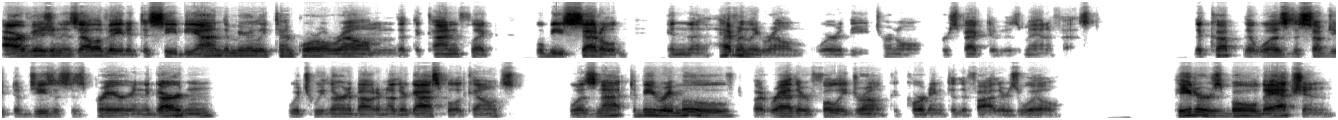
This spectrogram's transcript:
Our vision is elevated to see beyond the merely temporal realm that the conflict will be settled in the heavenly realm where the eternal perspective is manifest. The cup that was the subject of Jesus' prayer in the garden, which we learn about in other gospel accounts, was not to be removed, but rather fully drunk according to the Father's will. Peter's bold action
